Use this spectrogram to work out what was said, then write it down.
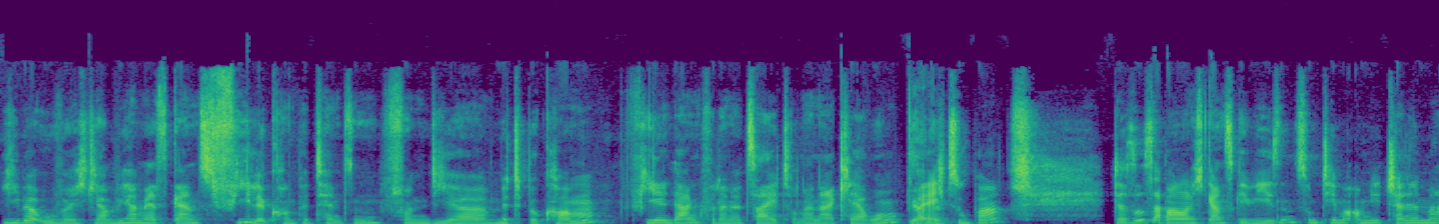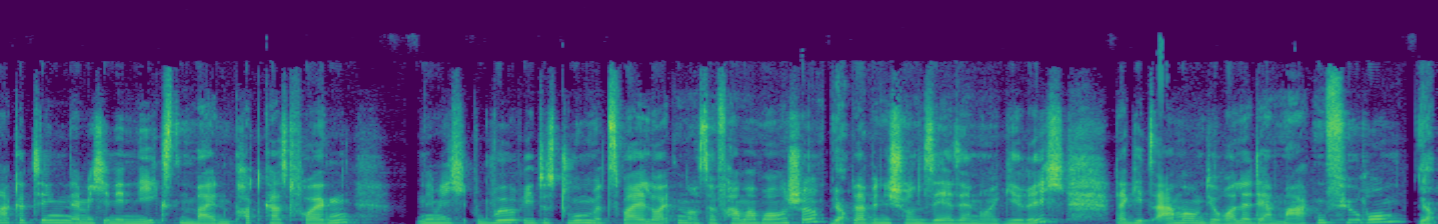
Lieber Uwe, ich glaube, wir haben jetzt ganz viele Kompetenzen von dir mitbekommen. Vielen Dank für deine Zeit und deine Erklärung. Gerne. War echt super. Das ist aber noch nicht ganz gewesen zum Thema Omnichannel Marketing, nämlich in den nächsten beiden Podcast-Folgen Nämlich, Uwe, redest du mit zwei Leuten aus der Pharmabranche. Ja. Da bin ich schon sehr, sehr neugierig. Da geht es einmal um die Rolle der Markenführung ja.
